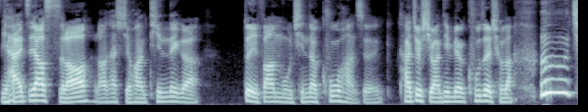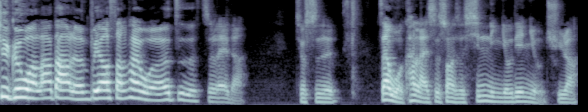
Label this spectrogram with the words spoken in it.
你孩子要死了。”然后他喜欢听那个对方母亲的哭喊声，他就喜欢听别人哭着求他：“嗯，切格瓦拉大人，不要伤害我儿子之类的。”就是在我看来是算是心灵有点扭曲了。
